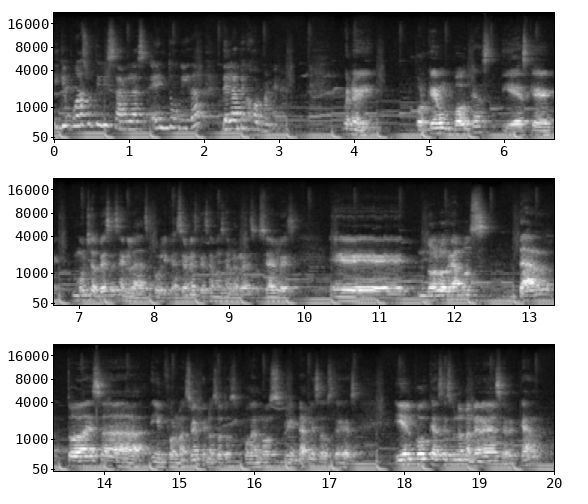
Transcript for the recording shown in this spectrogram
y que puedas utilizarlas en tu vida de la mejor manera. Bueno, ¿y por qué un podcast? Y es que muchas veces en las publicaciones que hacemos en las redes sociales eh, no logramos dar toda esa información que nosotros podemos brindarles a ustedes. Y el podcast es una manera de acercar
